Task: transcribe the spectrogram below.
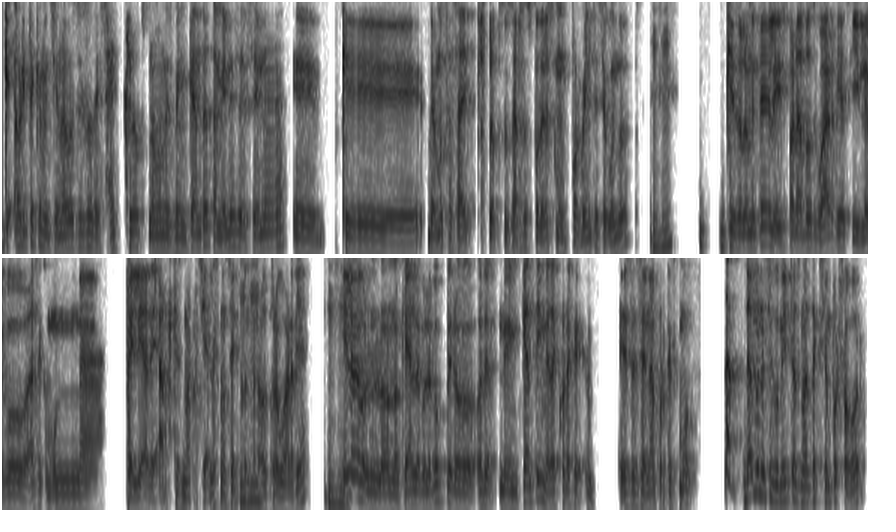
Que ahorita que mencionabas eso de Cyclops, no mames, me encanta también esa escena eh, que vemos a Cyclops usar sus poderes como por 20 segundos, que solamente le dispara a dos guardias y luego hace como una pelea de artes marciales, no sé, contra otro guardia. Y luego lo noquean, luego, luego, pero, o sea, me encanta y me da coraje esa escena porque es como, "Ah, dame unos segunditos más de acción, por favor.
